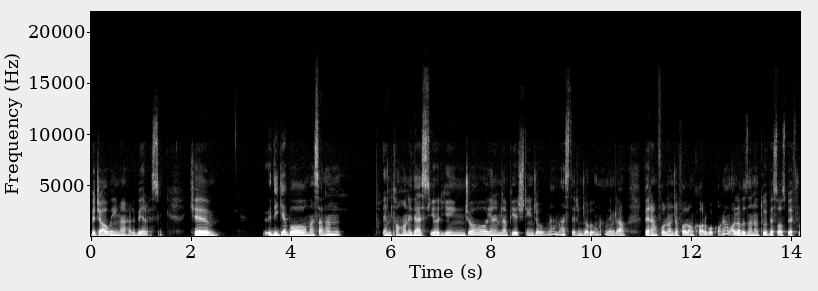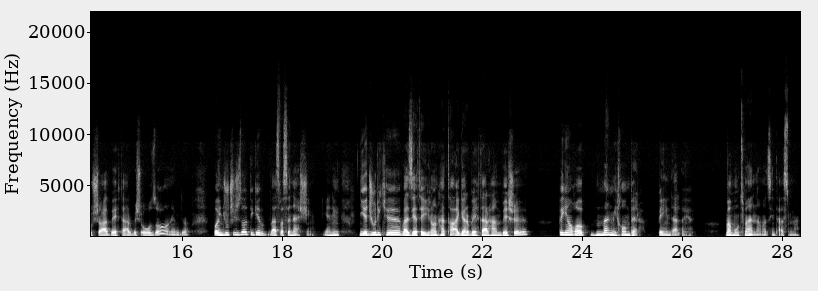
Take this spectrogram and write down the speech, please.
به جواب این مرحله برسیم که دیگه با مثلا امتحان دستیاری اینجا یا نمی‌دونم پی اچ دی اینجا بمونم مستر اینجا بمونم نمی‌دونم برم فلان جا فلان کار بکنم حالا بزنم توی بساز بفروش شاید بهتر بشه اوضاع نمی‌دونم. با اینجور چیزا دیگه وسوسه نشیم یعنی یه جوری که وضعیت ایران حتی اگر بهتر هم بشه بگین آقا من می‌خوام برم به این دلایل و مطمئنم از این تصمیمم.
